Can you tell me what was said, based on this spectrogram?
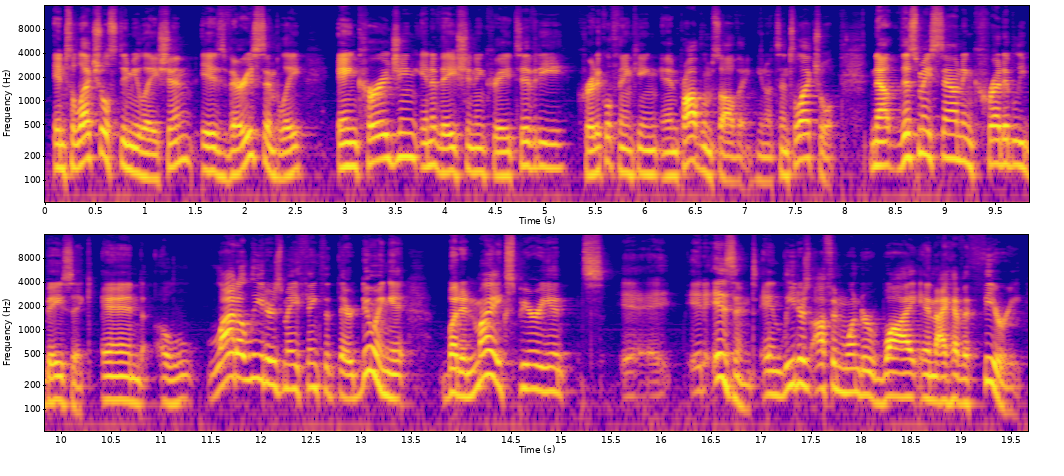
Intellectual stimulation is very simply encouraging innovation and creativity, critical thinking, and problem solving. You know, it's intellectual. Now, this may sound incredibly basic, and a lot of leaders may think that they're doing it, but in my experience, it isn't. And leaders often wonder why, and I have a theory.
